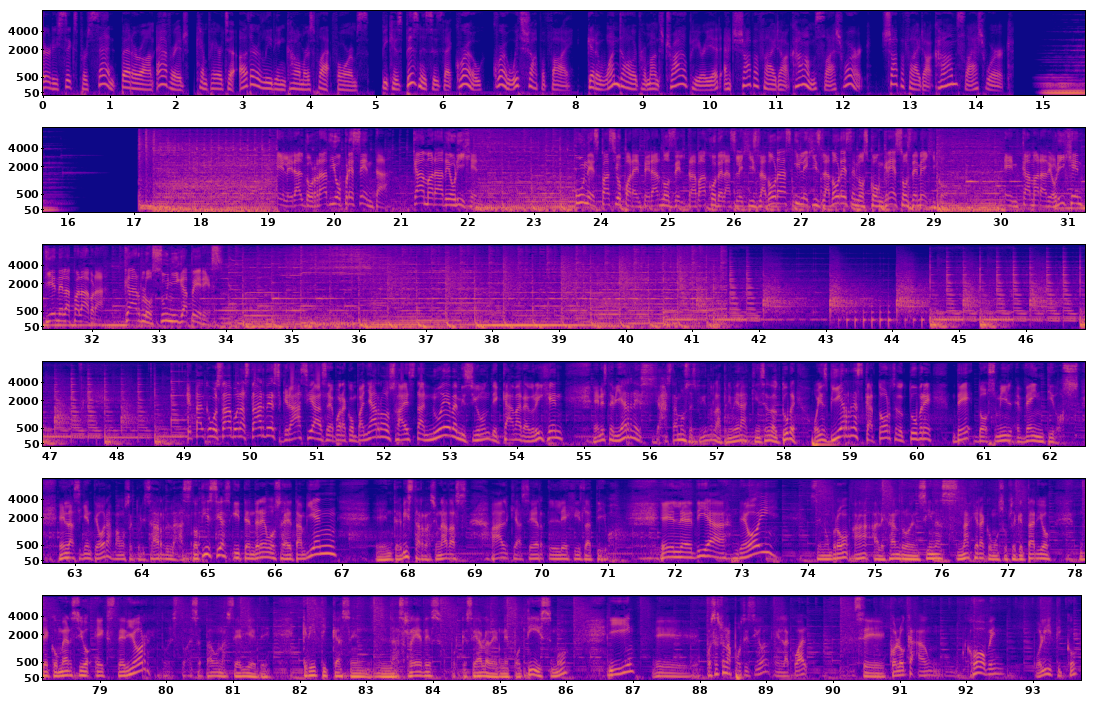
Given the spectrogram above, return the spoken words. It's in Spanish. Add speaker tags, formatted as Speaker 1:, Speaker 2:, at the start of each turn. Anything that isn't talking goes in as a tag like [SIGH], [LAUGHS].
Speaker 1: 36% better on average compared to other leading commerce platforms because businesses that grow grow with Shopify. Get a $1 per month trial period at shopify.com/work. shopify.com/work.
Speaker 2: El Heraldo Radio presenta Cámara de Origen. Un espacio para enterarnos del trabajo de las legisladoras y legisladores en los Congresos de México. En Cámara de Origen tiene la palabra Carlos Zúñiga Pérez.
Speaker 3: ¿Cómo está? Buenas tardes. Gracias eh, por acompañarnos a esta nueva emisión de Cámara de Origen en este viernes. Ya estamos despidiendo la primera quincena de octubre. Hoy es viernes 14 de octubre de 2022. En la siguiente hora vamos a actualizar las noticias y tendremos eh, también entrevistas relacionadas al quehacer legislativo. El eh, día de hoy se nombró a Alejandro Encinas Nájera como subsecretario de Comercio Exterior. Todo esto ha desatado una serie de críticas en las redes porque se habla de nepotismo y eh, pues es una posición en la cual se coloca a un joven político,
